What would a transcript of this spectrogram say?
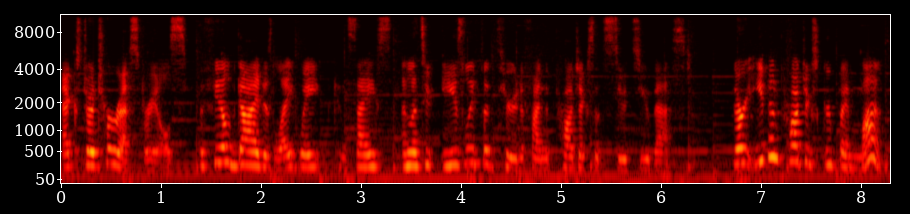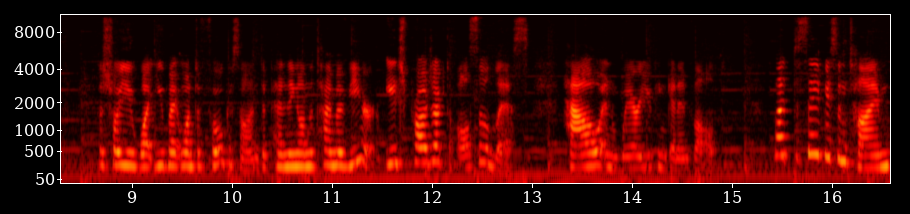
extraterrestrials. The field guide is lightweight, concise, and lets you easily flip through to find the projects that suits you best. There are even projects grouped by month to show you what you might want to focus on depending on the time of year. Each project also lists how and where you can get involved. But to save you some time,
